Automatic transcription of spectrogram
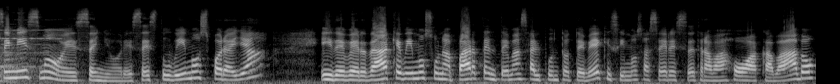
Así mismo es, señores. Estuvimos por allá y de verdad que vimos una parte en temas al punto TV. Quisimos hacer este trabajo acabado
